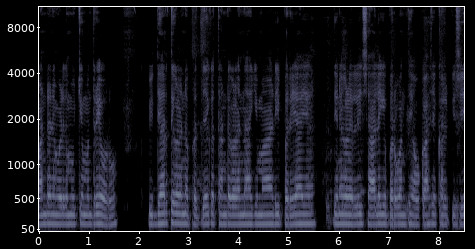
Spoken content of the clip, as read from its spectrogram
ಮಂಡನೆ ಮಾಡಿದ ಮುಖ್ಯಮಂತ್ರಿಯವರು, ವಿದ್ಯಾರ್ಥಿಗಳನ್ನು ಪ್ರತ್ಯೇಕ ತಂಡಗಳನ್ನಾಗಿ ಮಾಡಿ ಪರ್ಯಾಯ ದಿನಗಳಲ್ಲಿ ಶಾಲೆಗೆ ಬರುವಂತೆ ಅವಕಾಶ ಕಲ್ಪಿಸಿ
